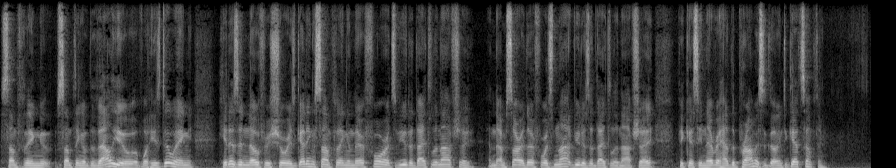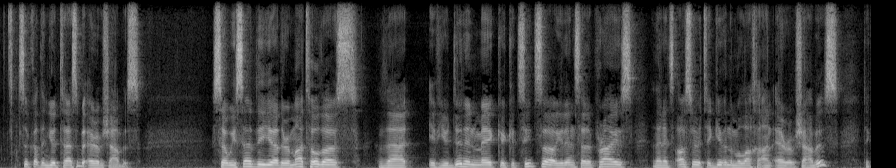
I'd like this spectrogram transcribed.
something something of the value of what he's doing, he doesn't know for sure he's getting something, and therefore it's viewed a daitel nafshe. And I'm sorry, therefore it's not viewed as a daitel nafshe because he never had the promise of going to get something. Sivkat and Yud Tes Arab Shabbos. So we said the uh, the Ramah told us that if you didn't make a ketzitza, you didn't set a price, then it's usher to give him the malacha on Arab Shabbos. It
